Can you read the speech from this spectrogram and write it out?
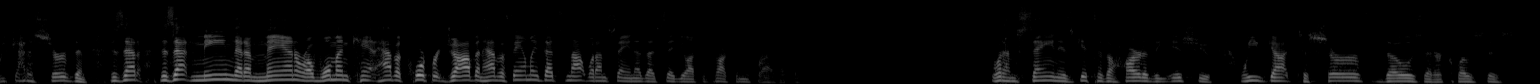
We've got to serve them. Does that, does that mean that a man or a woman can't have a corporate job and have a family? That's not what I'm saying. As I said, you'll have to talk to me privately. What I'm saying is get to the heart of the issue. We've got to serve those that are closest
